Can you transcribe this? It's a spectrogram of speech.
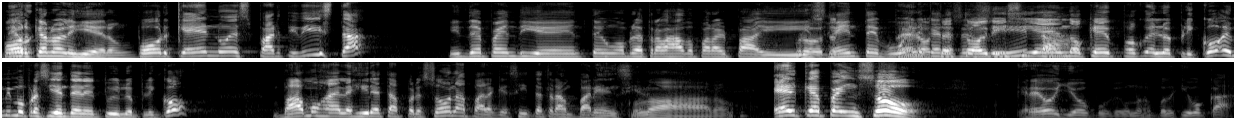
¿Por qué lo eligieron? Porque él no es partidista Independiente, un hombre ha trabajado para el país, gente buena que te estoy diciendo que, porque lo explicó, el mismo presidente en el tuit lo explicó, vamos a elegir a esta persona para que exista transparencia. Claro. El que pensó, creo yo, porque uno se puede equivocar,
